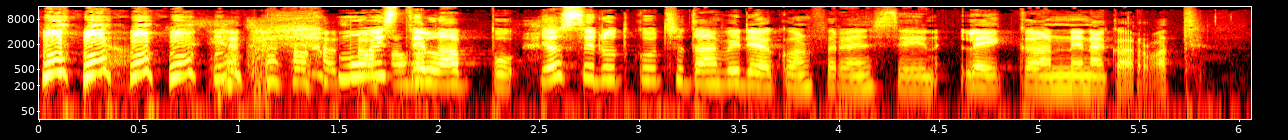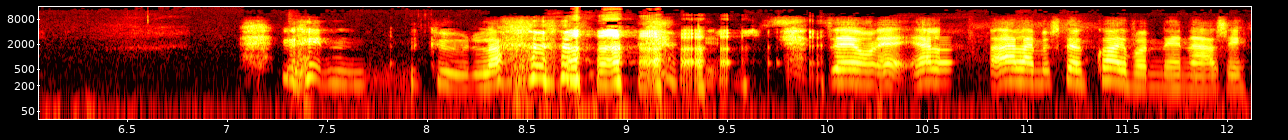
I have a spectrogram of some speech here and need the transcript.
Muistilappu. Jos sinut kutsutaan videokonferenssiin, leikkaa nenäkarvat. Kyllä. Se on, älä, älä myöskään kaiva nenäsi.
